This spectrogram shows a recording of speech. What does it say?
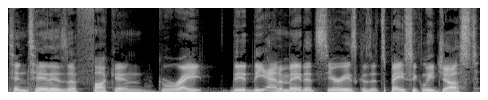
Tintin is a fucking great the the animated series because it's basically just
